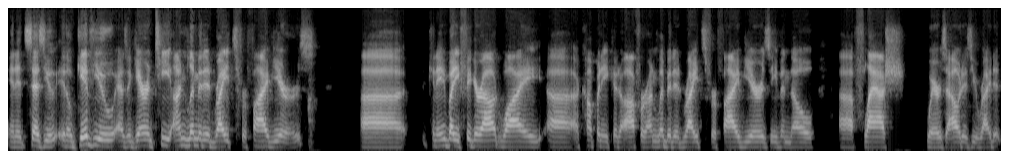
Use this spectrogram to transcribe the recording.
and it says you it'll give you as a guarantee unlimited writes for five years. Uh, can anybody figure out why uh, a company could offer unlimited rights for five years, even though uh, Flash wears out as you write it?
